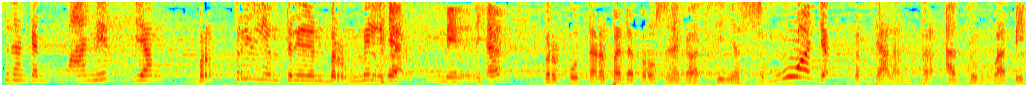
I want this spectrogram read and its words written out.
Sedangkan planet yang bertriliun-triliun bermiliar-miliar berputar pada prosesnya galaksinya semua berjalan teratur rapi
